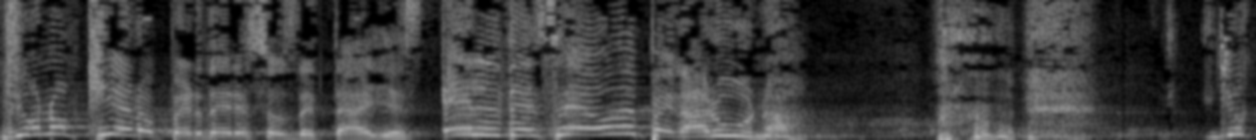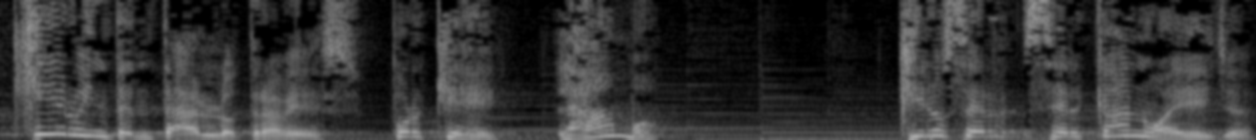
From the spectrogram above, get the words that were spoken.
Yo no quiero perder esos detalles. El deseo de pegar una. Yo quiero intentarlo otra vez. ¿Por qué? La amo. Quiero ser cercano a ella.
